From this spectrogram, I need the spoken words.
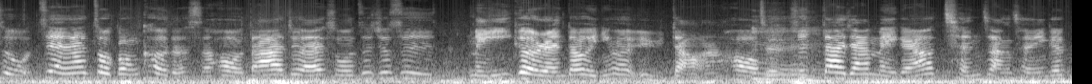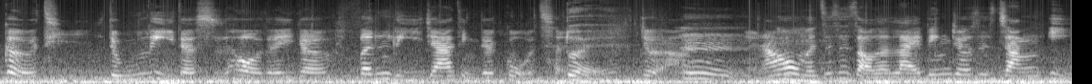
就是我之前在做功课的时候，大家就在说，这就是每一个人都一定会遇到，然后嗯是大家每个人要成长成一个个体。独立的时候的一个分离家庭的过程，对，对啊，嗯然后我们这次找的来宾就是张毅，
